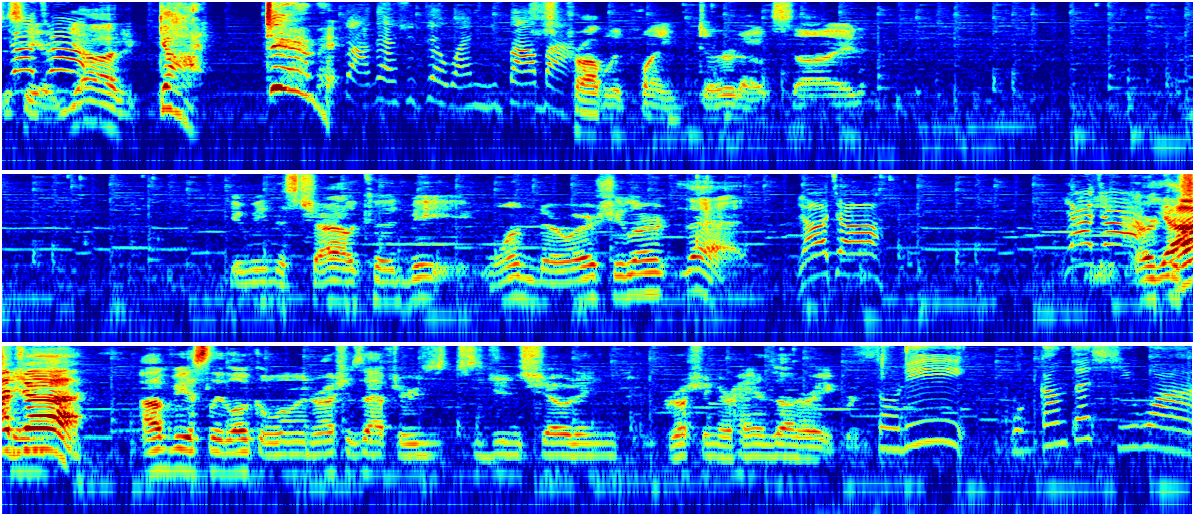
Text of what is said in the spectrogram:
is here. Yaja! God damn it! She's probably playing dirt outside. You mean this child could be? Wonder where she learned that. 牙家，牙家。 Darker skin. Yaja. Obviously, local woman rushes after Sejun shouting, brushing her hands on her apron. Sorry，我刚在洗碗。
